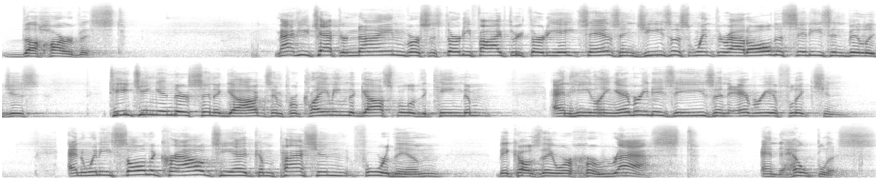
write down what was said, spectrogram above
The Harvest. Matthew chapter 9, verses 35 through 38 says, And Jesus went throughout all the cities and villages, teaching in their synagogues and proclaiming the gospel of the kingdom and healing every disease and every affliction. And when he saw the crowds, he had compassion for them because they were harassed and helpless,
